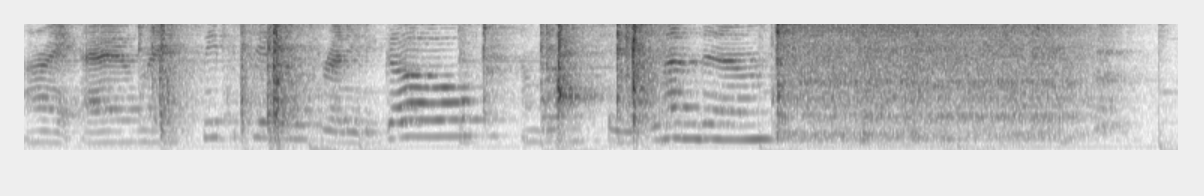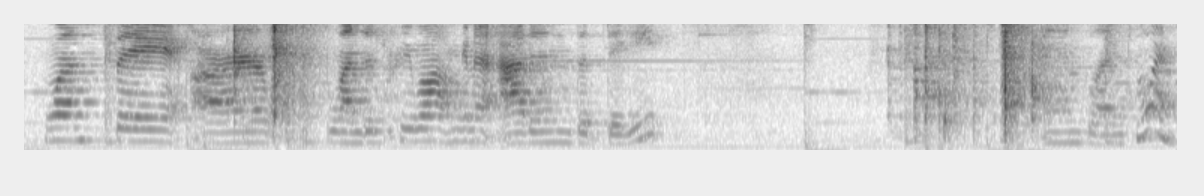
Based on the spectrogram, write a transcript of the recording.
All right, I have my sweet potatoes ready to go. I'm going to blend them. Once they are blended pretty well, I'm gonna add in the dates and blend more.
